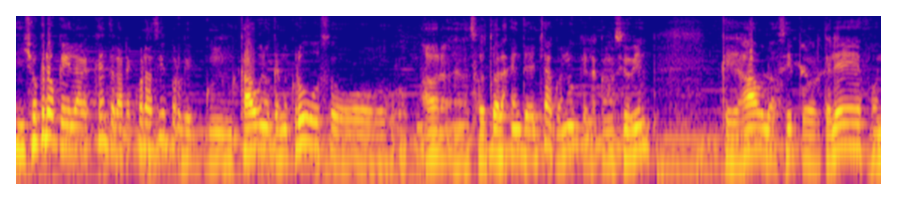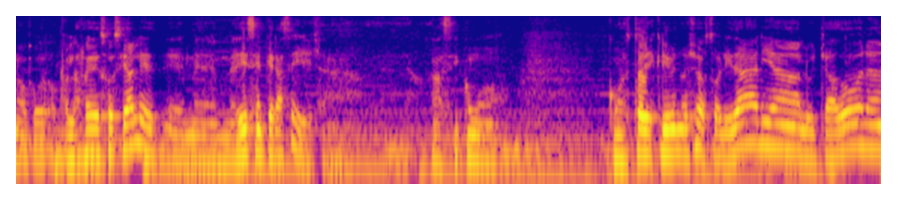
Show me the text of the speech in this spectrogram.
Y yo creo que la gente la recuerda así porque con cada uno que me cruzo, sobre todo la gente de Chaco, ¿no? que la conoció bien, que hablo así por teléfono o por, las redes sociales, eh, me, dicen que era así, ella, así como como estoy describiendo yo, solidaria, luchadora,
